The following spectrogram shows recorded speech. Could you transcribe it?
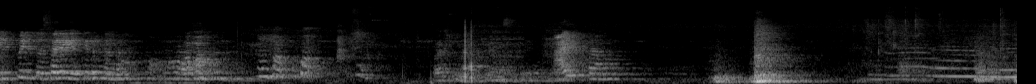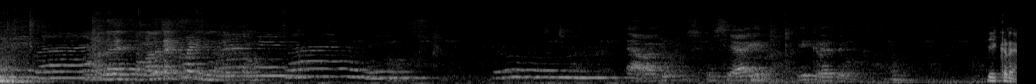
ಇಟ್ಬಿಟ್ಟು ಸರಿ ತಿರುಗಲ್ಲ ಆಯ್ತಾ ಅಂದ್ರೆ ಮೊದಲು ಕಟ್ ಮಾಡಿದ್ದೀನಿ ಯಾವಾಗಲೂ ಖುಷಿ ಖುಷಿಯಾಗಿ ಈ ಕಡೆ ತಿರುಗು. ಈ ಕಡೆ ಅಯ್ಯ. ನೀವು ಸ್ವಲ್ಪ ಸೈಡಿಗೆ ಬನ್ನಿ ಅವ್ರಿಗೆ ಫೋಟೋಗೆ ನಾನೇನ್ ಮಾಡ್ದೆ? ಒಳಗೆ? ಇರು ಮಗನೇ, ನೀನ್ ಬಿಡಿಸ್ತೀನಿ. ನಾಲ್ಕಷ್ಟು, ಕಡೆ.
